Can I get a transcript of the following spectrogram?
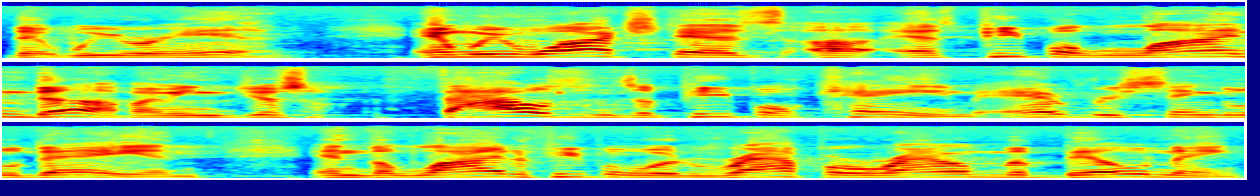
that we were in. And we watched as, uh, as people lined up. I mean, just thousands of people came every single day, and, and the line of people would wrap around the building.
